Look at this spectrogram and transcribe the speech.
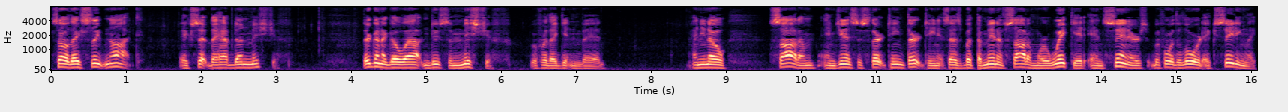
So they sleep not except they have done mischief. They're going to go out and do some mischief before they get in bed. And you know, Sodom in Genesis 13 13, it says, But the men of Sodom were wicked and sinners before the Lord exceedingly.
